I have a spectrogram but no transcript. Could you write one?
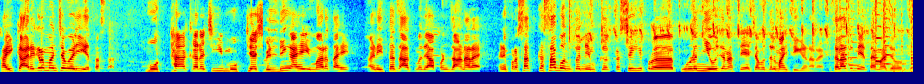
काही कार्यक्रमांच्या वेळी येत असतात. मोठ्या आकाराची ही मोठी अशी बिल्डिंग आहे इमारत आहे आणि इथंच आतमध्ये आपण जाणार आहे. आणि प्रसाद कसा बनतो नेमकं? कसे ही पूर्ण नियोजन असते याच्याबद्दल माहिती घेणार आहे. चला तुम्ही येताय माझ्याबरोबर.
